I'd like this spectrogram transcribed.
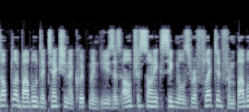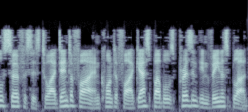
Doppler bubble detection equipment uses ultrasonic signals reflected from bubble surfaces to identify and quantify gas bubbles present in venous blood.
